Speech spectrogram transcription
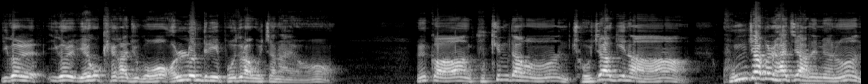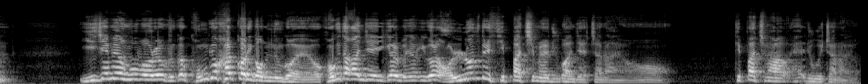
이걸 이걸 왜곡해가지고 언론들이 보도를 하고 있잖아요. 그러니까 국힘당은 조작이나 공작을 하지 않으면은 이재명 후보를 그러니까 공격할 거리가 없는 거예요. 거기다가 이제 이걸 뭐냐면 이걸 언론들이 뒷받침을 해주고 앉아있잖아요. 뒷받침 해주고 있잖아요.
